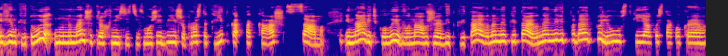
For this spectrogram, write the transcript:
і він квітує ну, не менше трьох місяців, може і більше. Просто квітка така ж сама. І навіть коли вона вже відквітає, вона не квітає, вона не відпадають пелюстки якось так окремо,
